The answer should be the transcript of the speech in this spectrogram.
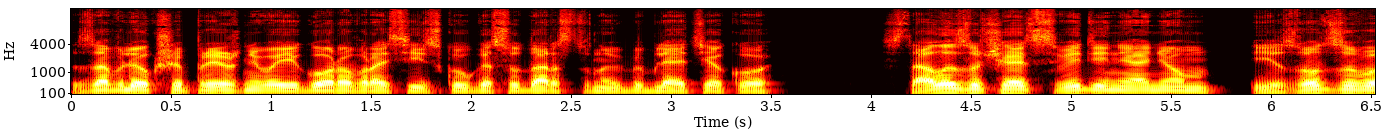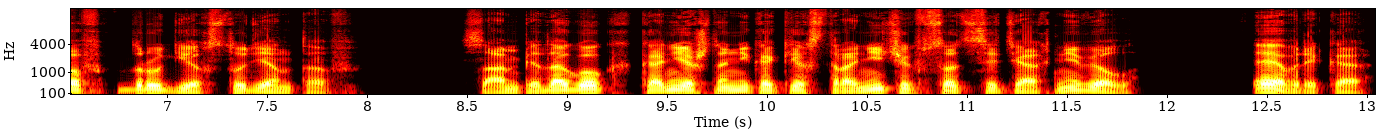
завлекший прежнего Егора в Российскую государственную библиотеку, стал изучать сведения о нем из отзывов других студентов. Сам педагог, конечно, никаких страничек в соцсетях не вел. Эврика.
